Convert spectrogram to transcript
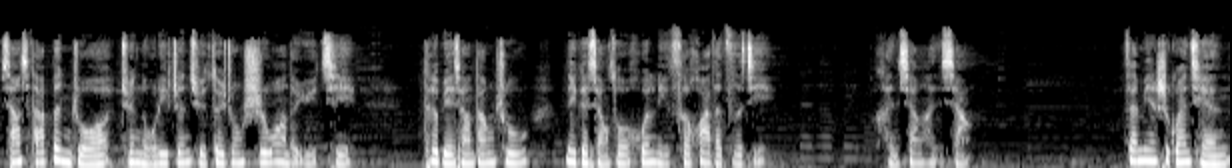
想起他笨拙却努力争取，最终失望的语气，特别像当初。那个想做婚礼策划的自己，很像很像。在面试官前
